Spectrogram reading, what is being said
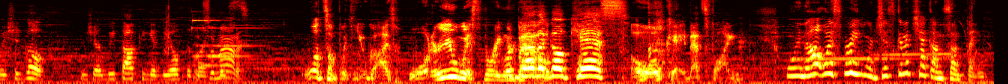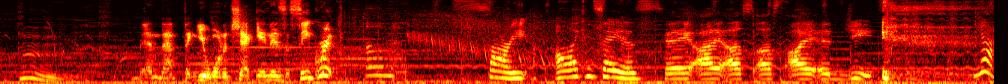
We should go. We shall be talking in the open What's like the this. matter? What's up with you guys? What are you whispering We're about? gonna go kiss. Oh, okay, that's fine. We're not whispering. We're just gonna check on something. Hmm. And that thing you want to check in is a secret? um, Sorry, all I can say is K I S S I N G. Yeah.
